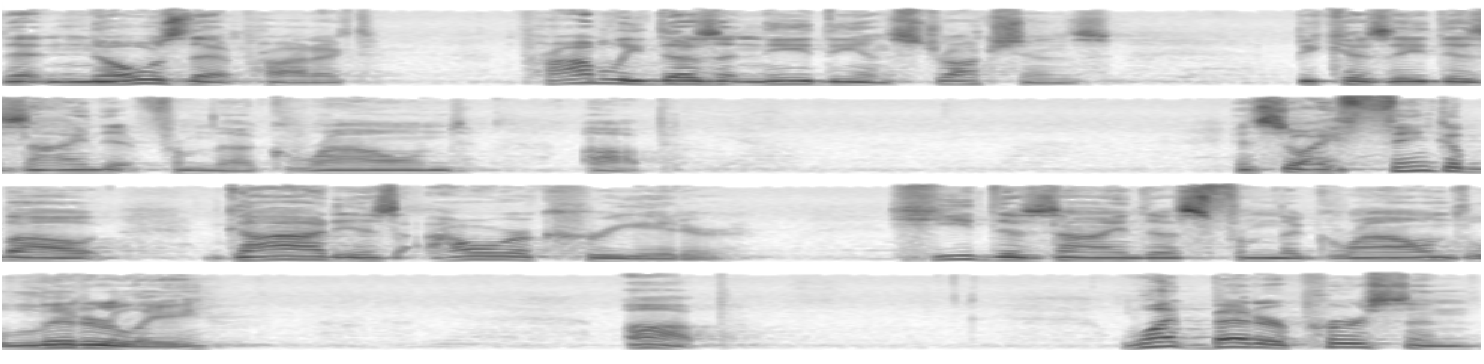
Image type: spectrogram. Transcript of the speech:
that knows that product, probably doesn't need the instructions because they designed it from the ground up. And so I think about God is our creator. He designed us from the ground, literally, up. What better person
